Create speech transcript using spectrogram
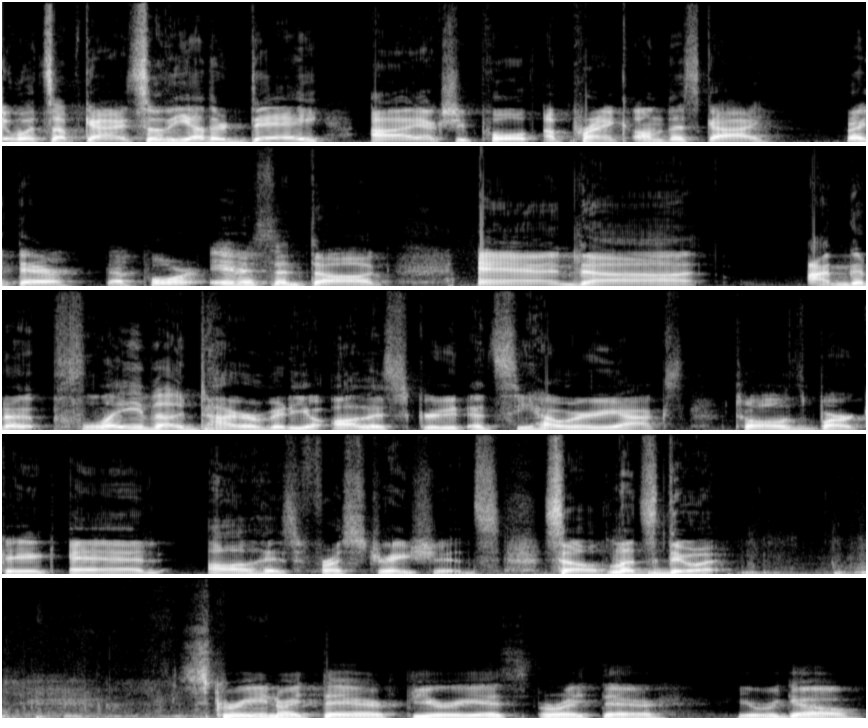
Hey, what's up guys? So the other day, I actually pulled a prank on this guy right there, that poor innocent dog. And uh, I'm gonna play the entire video on the screen and see how he reacts to all his barking and all his frustrations. So let's do it. Screen right there, furious right there. Here we go.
